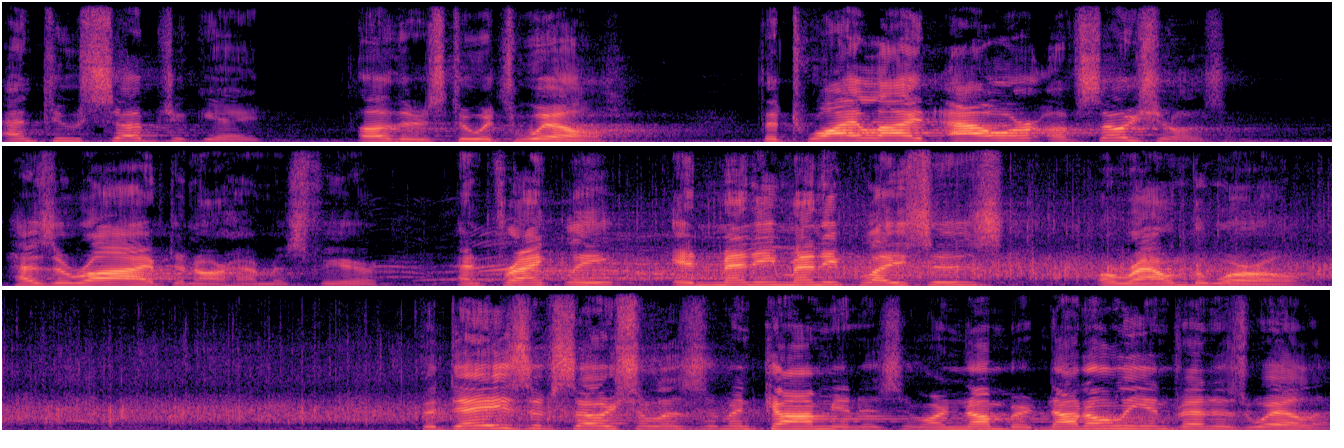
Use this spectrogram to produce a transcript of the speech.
and to subjugate others to its will. The twilight hour of socialism has arrived in our hemisphere, and frankly, in many, many places around the world. The days of socialism and communism are numbered not only in Venezuela,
